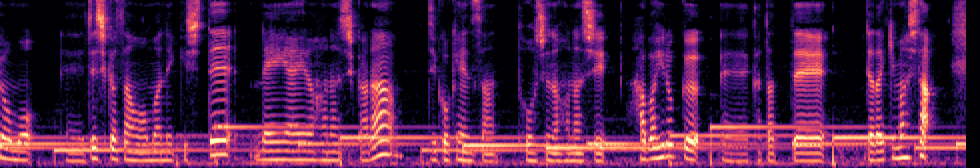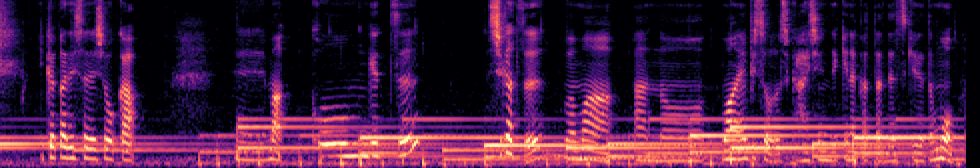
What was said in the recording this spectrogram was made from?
今日も、えージェシカさんをお招きして恋愛の話から自己研鑽投資の話幅広く、えー語っていただきました。いかがでしたでしょうか、えーま今月4月はまああのワンエピソードしか配信できなかったんですけれども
